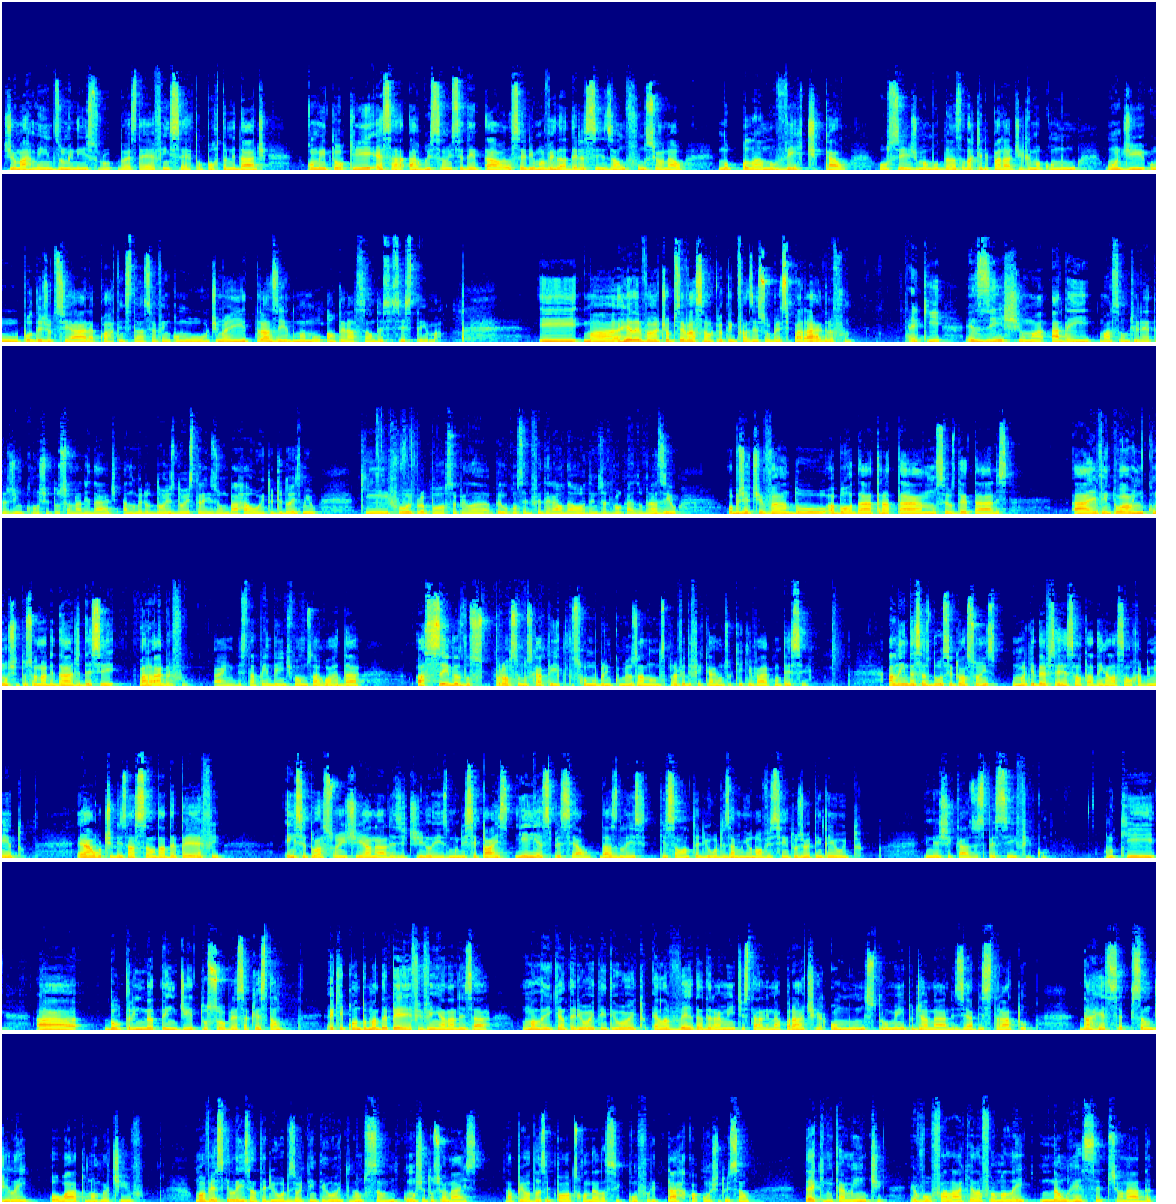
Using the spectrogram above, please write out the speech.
Gilmar Mendes, o ministro do STF, em certa oportunidade, comentou que essa arguição incidental seria uma verdadeira cisão funcional no plano vertical, ou seja, uma mudança daquele paradigma comum onde o Poder Judiciário, a quarta instância, vem como última e trazendo uma alteração desse sistema. E uma relevante observação que eu tenho que fazer sobre esse parágrafo é que existe uma ADI, uma ação direta de inconstitucionalidade, a número 2231-8 de 2000, que foi proposta pela, pelo Conselho Federal da Ordem dos Advogados do Brasil, objetivando abordar, tratar nos seus detalhes a eventual inconstitucionalidade desse parágrafo. Ainda está pendente, vamos aguardar as cenas dos próximos capítulos, como brinco meus alunos, para verificarmos o que, que vai acontecer. Além dessas duas situações, uma que deve ser ressaltada em relação ao cabimento é a utilização da DPF em situações de análise de leis municipais e, em especial, das leis que são anteriores a 1988. E neste caso específico, o que a doutrina tem dito sobre essa questão é que quando uma DPF vem analisar uma lei que é anterior a 88, ela verdadeiramente está ali na prática como um instrumento de análise abstrato da recepção de lei ou ato normativo uma vez que leis anteriores a 88 não são inconstitucionais. Na pior das hipóteses, quando ela se conflitar com a Constituição, tecnicamente eu vou falar que ela foi uma lei não recepcionada.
